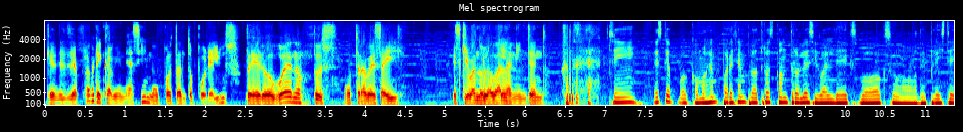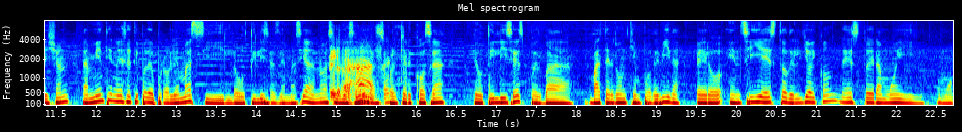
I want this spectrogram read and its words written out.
Que desde fábrica viene así, no por tanto por el uso. Pero bueno, pues otra vez ahí esquivando la bala Nintendo. Sí, es que como por ejemplo otros controles igual de Xbox o de PlayStation también tienen ese tipo de problemas si lo utilizas demasiado, ¿no? Eso Pero, ajá, cualquier cosa que utilices pues va, va a tener un tiempo de vida. Pero en sí esto del Joy-Con, esto era muy como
